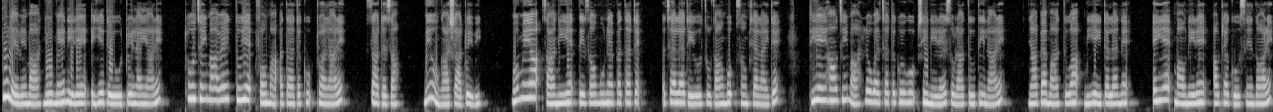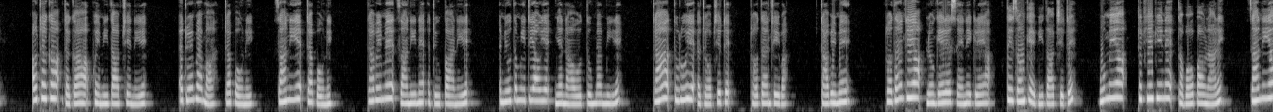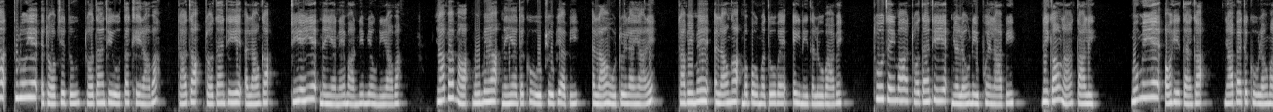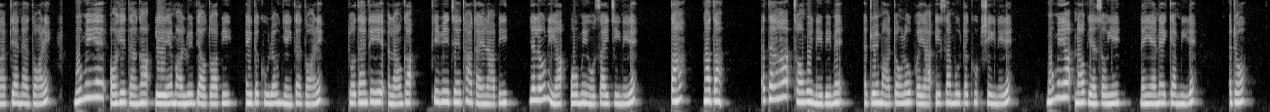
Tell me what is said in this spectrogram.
သူ့လယ်ဘင်းမှာညိုမဲနေတဲ့အရစ်တွေကိုတွေ့လိုက်ရတယ်။ထိုအချိန်မှာပဲသူ့ရဲ့ဖုန်းမှာအတန်တစ်ခုထွက်လာတယ်။စတဲ့ဆောင်မင်းကိုငါရှာတွေ့ပြီ။မိုးမရဇာနီရဲ့သေဆုံးမှုနဲ့ပတ်သက်တဲ့အချက်လက်တွေကိုစုဆောင်းဖို့ဆုံးဖြတ်လိုက်တယ်။ဒီအိမ်ဟောင်းကြီးမှာလှုပ်ဝက်ချက်တစ်ခုခုရှိနေတယ်ဆိုတာသူသိလာတယ်။ ညာဘက်မှာသူကမီးအိမ်တက်လက်နဲ့အိမ်ရဲ့မောင်နေတဲ့အောက်ထပ်ကိုဆင်းသွားတယ်။အောက်ထက်ကတကားဖွင့်ပြီးသားဖြစ်နေတယ်။အတွင်းဘက်မှာဓာတ်ပုံနေဇာနီရဲ့ဓာတ်ပုံနေဒါပေမဲ့ဇာနီနဲ့အတူပါနေတဲ့အမျိုးသမီးတစ်ယောက်ရဲ့မျက်နှာကိုသူမှတ်မိတယ်။ဒါကသူတို့ရဲ့အတော်ဖြစ်တဲ့ဒေါ်တန်းထေးပါ။ဒါပေမဲ့ဒေါ်တန်းထေးကလွန်ခဲ့တဲ့10နှစ်ကတည်းကတည်ဆုံးခဲ့ပြီးသားဖြစ်တယ်။မူမင်းကတဖြည်းဖြည်းနဲ့သဘောပေါက်လာတယ်။ ဇာနီကသူတို့ရဲ့အတော်ဖြစ်သူဒေါ်တန်းထေးကိုတတ်ခဲ့တာပါ။ဒါကြောင့်ဒေါ်တန်းထေးရဲ့အလောင်းကဒီအိမ်ရဲ့နေရံထဲမှာနှိမ့်မြုပ်နေတာပါ။ညဘက်မှာမိုးမရနေရတစ်ခုကိုဖြိုပြက်ပြီးအလောင်းကိုတွေးလိုက်ရတယ်။ဒါပေမဲ့အလောင်းကမပုံမသိုးပဲအိတ်နေသလိုပါပဲ။ထိုအချိန်မှာဒေါ်တန်းထေးရဲ့မျက်လုံးတွေဖွင့်လာပြီးနေကောင်းလားသားလေး။မိုးမင်းရဲ့အော်ဟစ်တန်ကညဘက်တစ်ခုလုံးမှာပြန့်နှံ့သွားတယ်။ မိုးမင်းရဲ့အော်ဟစ်တန်ကလေထဲမှာလွင့်ပြောက်သွားပြီးအိမ်တစ်ခုလုံးငြိမ်သက်သွားတယ်။ဒေါ်တန်းထေးရဲ့အလောင်းကဖြည်းဖြည်းချင်းထထိုင်လာပြီးမျက်လုံးတွေကမိုးမင်းကိုစိုက်ကြည့်နေတယ်။သားငါသားအတန်ကချောမွေ့နေပေမဲ့အတွင်းမှာတုံလုံးဖွယ်ရာအေးဆက်မှုတစ်ခုရှိနေတယ်။မုံမရနောက်ပြန်ဆုံရင်းနယံနဲ့ကပ်မိတယ်။အတော်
